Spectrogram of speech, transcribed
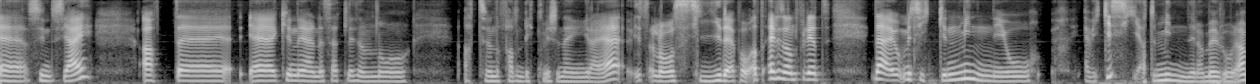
eh, syns jeg. At eh, jeg kunne gjerne sett liksom noe at hun fant litt med sin egen greie. Hvis det er lov å si det på at, eller sånn, fordi at det er jo, Musikken minner jo Jeg vil ikke si at det minner om Aurora.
